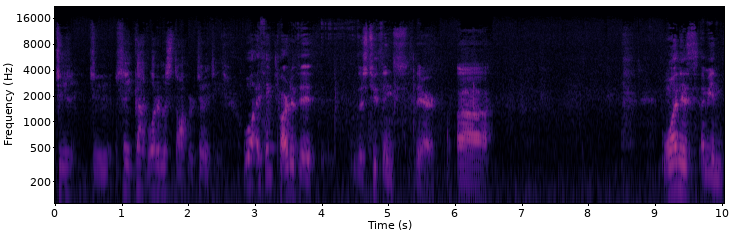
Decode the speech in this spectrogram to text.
to to say, God, what a missed opportunity. Well, I think part of it. There's two things there. Uh, one is, I mean,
